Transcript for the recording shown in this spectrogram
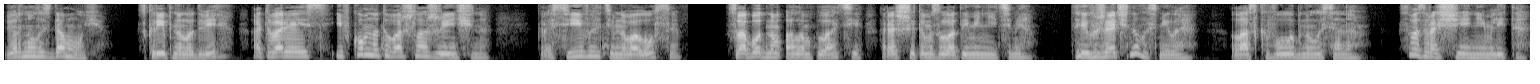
вернулась домой. Скрипнула дверь, отворяясь, и в комнату вошла женщина, красивая, темноволосая, в свободном алом платье, расшитом золотыми нитями. «Ты уже очнулась, милая?» — ласково улыбнулась она. «С возвращением, Лита.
